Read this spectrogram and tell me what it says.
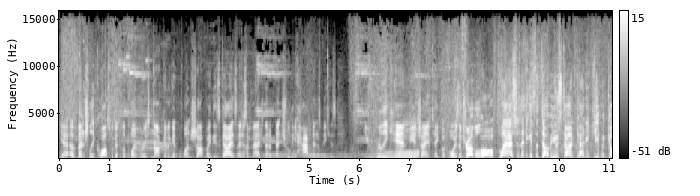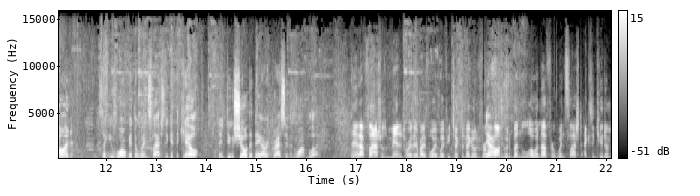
Yeah, eventually Quas will get to the point where he's not going to get one shot by these guys. Yeah. I just imagine that eventually happens because you really Ooh. can be a giant tank, but Voy's in trouble. Oh, flash, and then he gets the W stun. Can he keep it going? Looks like he won't get the wind slash to get the kill. They do show that they are aggressive and want blood. Yeah, that flash was mandatory there by Voy. But if he took the Mega Inferno yeah. Bomb, he would have been low enough for Wind Slash to execute him.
